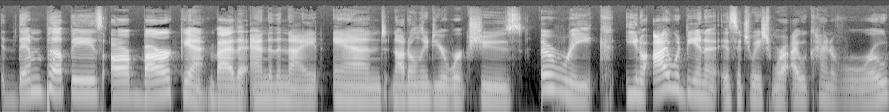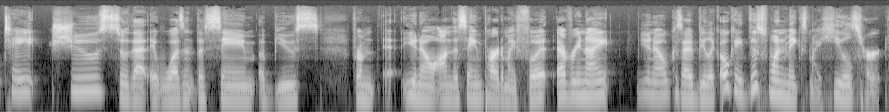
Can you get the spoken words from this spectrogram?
them puppies are barking by the end of the night. And not only do your work shoes a reek, you know, I would be in a, a situation where I would kind of rotate shoes so that it wasn't the same abuse from, eh, you know, on the same part of my foot every night. You know, because I'd be like, okay, this one makes my heels hurt,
